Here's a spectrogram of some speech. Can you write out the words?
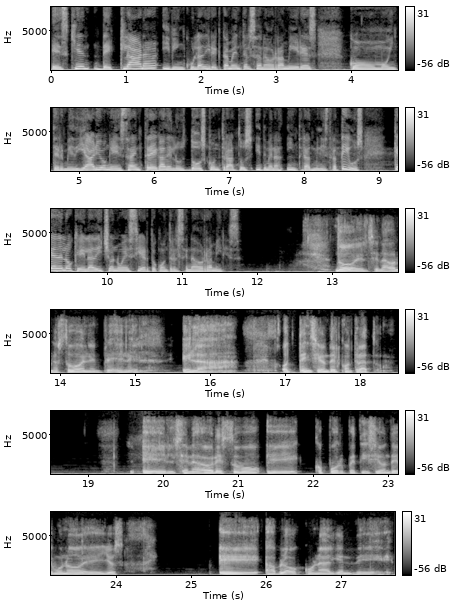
es quien declara y vincula directamente al senador Ramírez como intermediario en esa entrega de los dos contratos interadministrativos. ¿Qué de lo que él ha dicho no es cierto contra el senador Ramírez? No, el senador no estuvo en, el- en el- en la obtención del contrato. El senador estuvo, eh, por petición de uno de ellos, eh, habló con alguien de,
